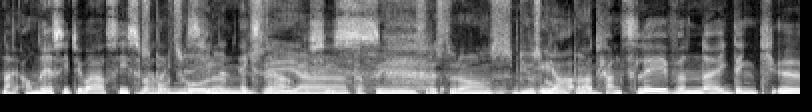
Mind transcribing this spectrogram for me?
naar andere situaties? Waar dan misschien een extra... Musea, precies, cafés, restaurants, bioscopen. Ja, uitgangsleven. Hè. Ik denk, uh,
